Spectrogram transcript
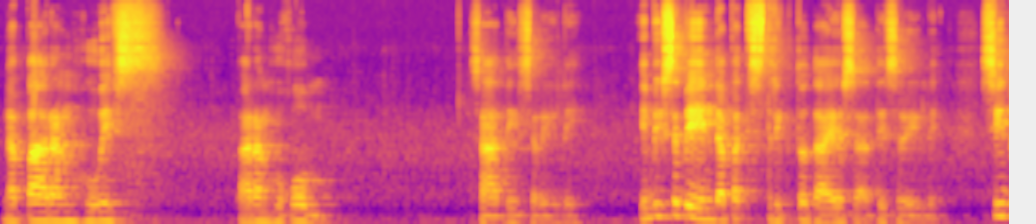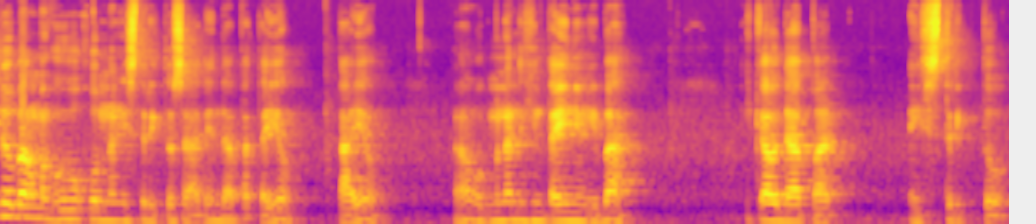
na parang huwis, parang hukom sa ating sarili. Ibig sabihin, dapat stricto tayo sa ating sarili. Sino bang maghuhukom ng stricto sa atin? Dapat tayo. Tayo. No? Huwag mo nang hintayin yung iba. Ikaw dapat ay stricto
